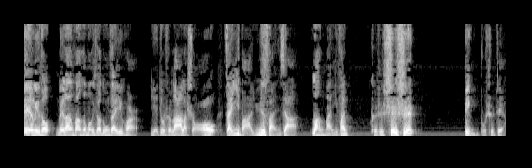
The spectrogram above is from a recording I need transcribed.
电影里头，梅兰芳和孟小冬在一块儿，也就是拉了手，在一把雨伞下浪漫一番。可是事实并不是这样，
